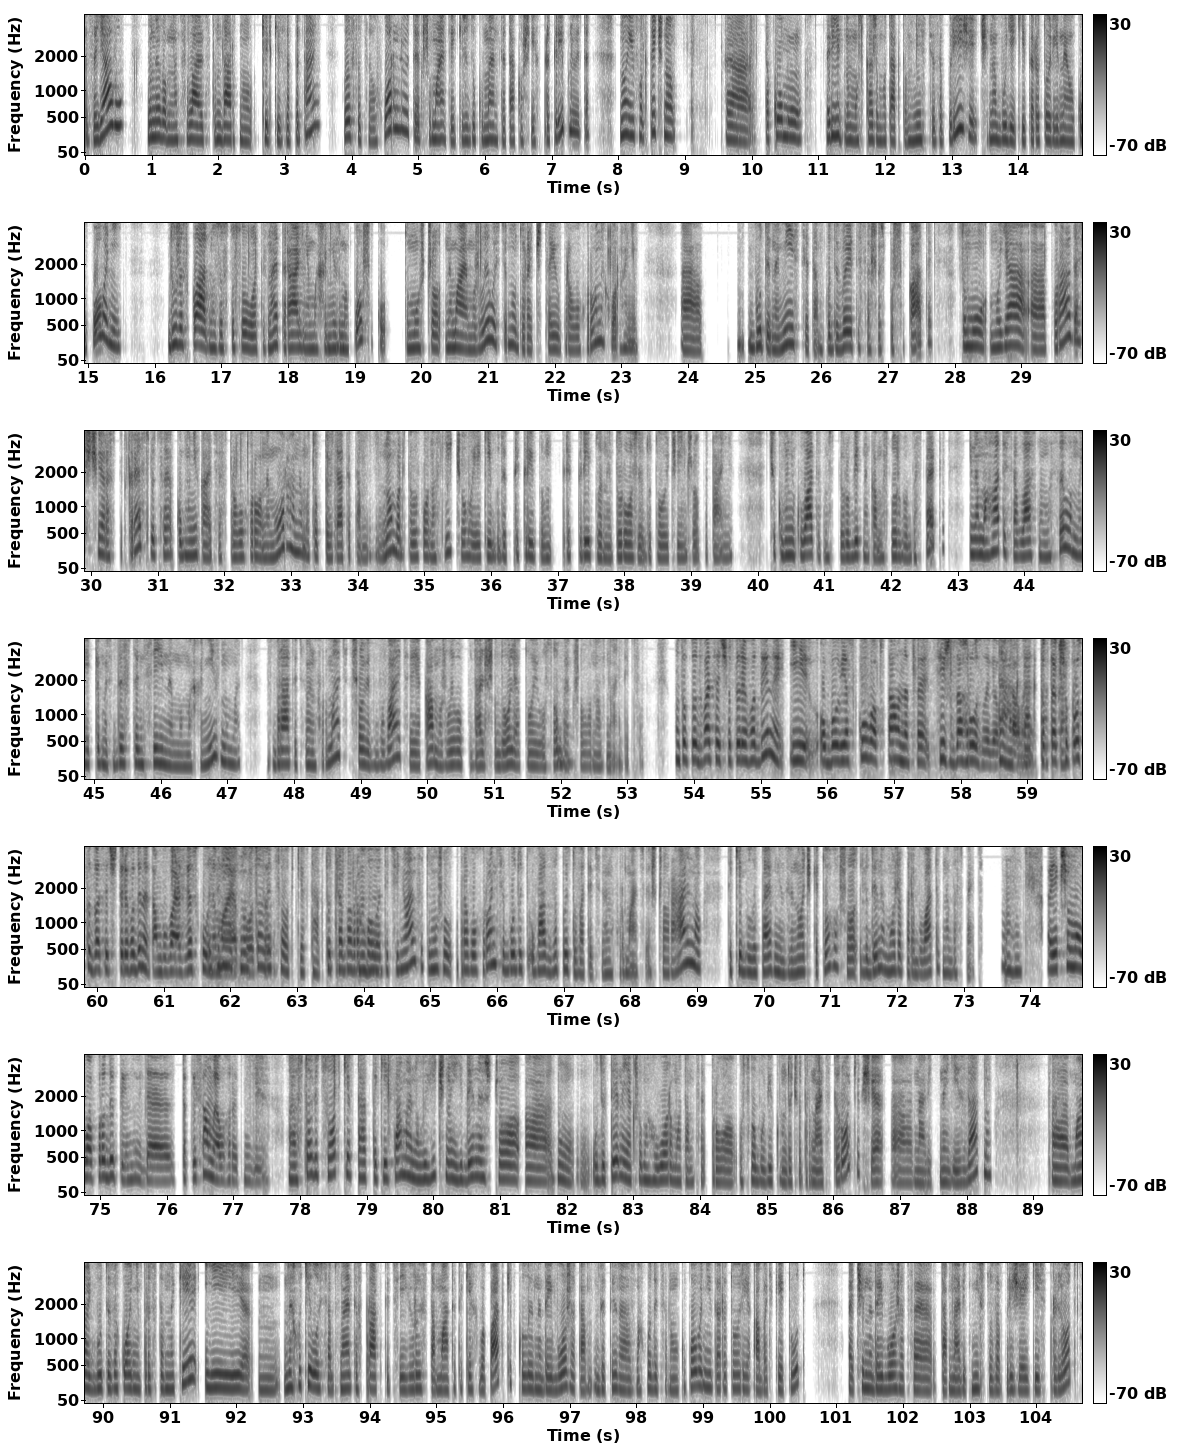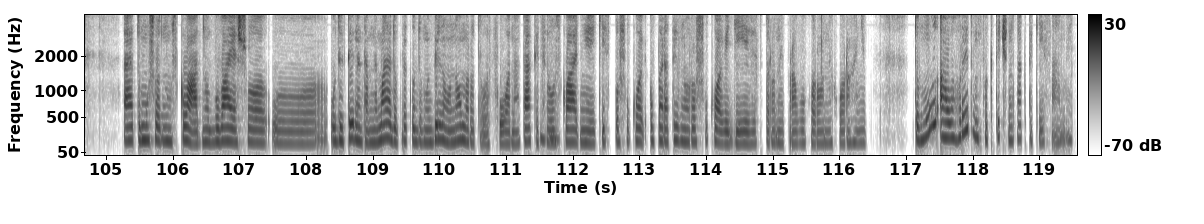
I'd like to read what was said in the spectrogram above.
заяву, вони вам надсилають стандартну кількість запитань. Ви все це оформлюєте. Якщо маєте якісь документи, також їх прикріплюєте. Ну і фактично е, такому рідному, скажімо так, там в місті Запоріжжі чи на будь-якій території не окупованій, дуже складно застосовувати, знаєте, реальні механізми пошуку, тому що немає можливості, ну, до речі, це і у правоохоронних органів, е, бути на місці, там, подивитися, щось пошукати. Тому моя е, порада, ще раз підкреслю, це комунікація з правоохоронними органами, тобто взяти там номер телефона слідчого, який буде прикріплений, прикріплений до розгляду того чи іншого питання, чи комунікувати там з співробітниками Служби безпеки і намагатися власними силами, якимись дистанційними механізмами збирати цю інформацію, що відбувається, яка можливо подальша доля тої особи, якщо вона знайдеться. Ну тобто 24 години і обов'язкова обставина це ці ж загрозливі Так, обставини. так, тобто, так, якщо так. просто 24 години там буває зв'язку, немає Звісно, просто. 100% так. Тут треба враховувати ці нюанси, тому що правоохоронці будуть у вас запитувати цю інформацію, що реально такі були певні дзвіночки того, що людина може перебувати в небезпеці. Угу. А якщо мова про дитину йде такий самий алгоритм дії? Е, 100% так, такий самий аналогічний. Єдине, що е, ну, у дитини, якщо ми говоримо там це про особу віком до 14 років, ще е, навіть не дієздатну, е, мають бути законні представники, і не хотілося б, знаєте, в практиці юриста мати таких випадків, коли, не дай Боже, там дитина знаходиться на окупованій території, а батьки тут. Е, Чи, не дай Боже, це там навіть місто Запоріжжя якийсь прильот. Е, Тому що ну складно буває, що о, у дитини там немає, до прикладу, мобільного номеру телефона, так і це ускладнює якісь пошукові оперативно-розшукові дії зі сторони правоохоронних органів. Тому алгоритм фактично так такий самий.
